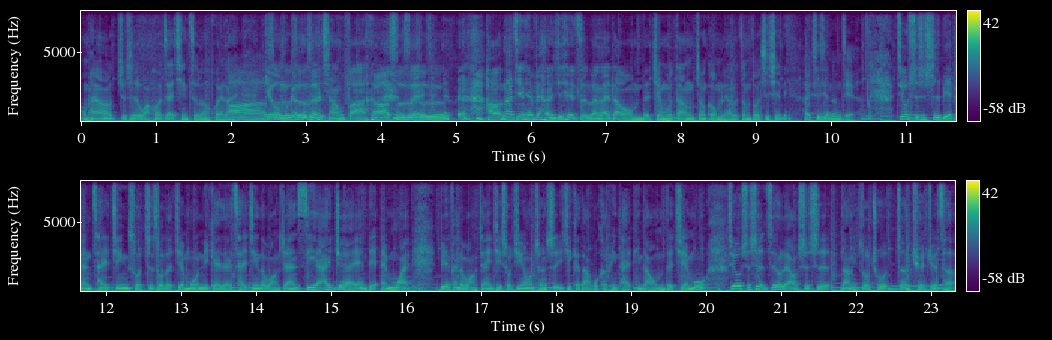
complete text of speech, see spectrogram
我们还要就是往后再请子伦回来，给我们更多的想法啊！是是是是。好，那今天非常谢谢子伦来到我们的节目当中，跟我们聊了这么多，谢谢你。哎，谢谢能姐。就实事是 B F N 财经所制作的节目，你可以在财经的网站 C I J I N 点 M Y，B F N 的网站以及手机应用程式以及各大播客平台听到我们的节目。自由时事，自由聊时事，让你做出正确决策。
